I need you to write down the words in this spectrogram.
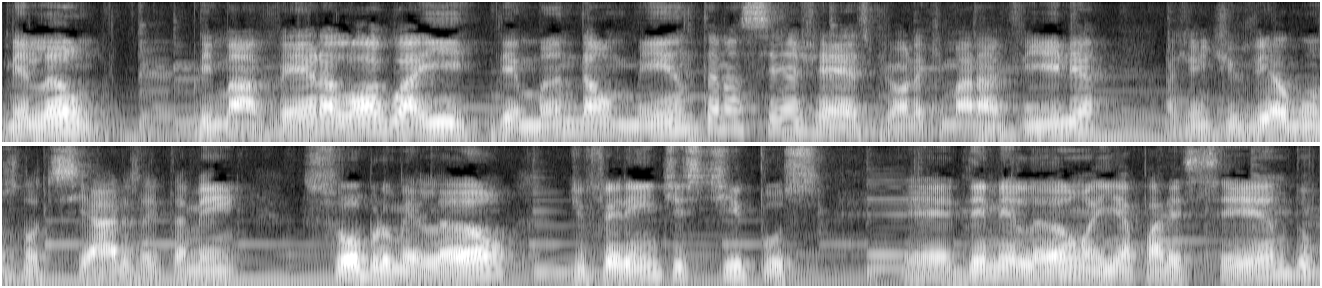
Melão, primavera logo aí, demanda aumenta na CEAGESP. Olha que maravilha. A gente vê alguns noticiários aí também sobre o melão, diferentes tipos é, de melão aí aparecendo.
